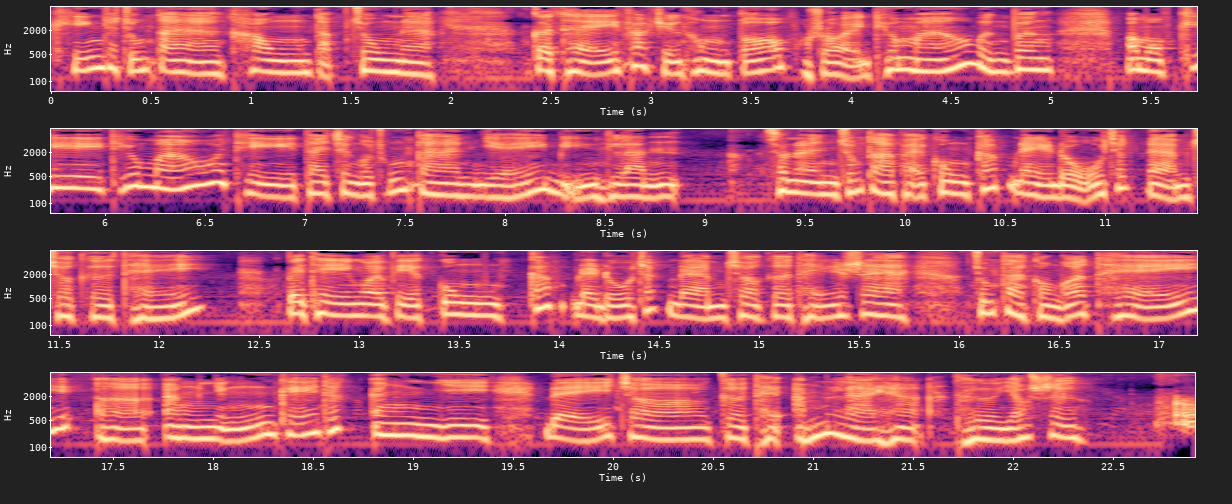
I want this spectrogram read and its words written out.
khiến cho chúng ta không tập trung nè. Cơ thể phát triển không tốt rồi thiếu máu vân vân. Mà một khi thiếu máu thì tay chân của chúng ta dễ bị lạnh cho nên chúng ta phải cung cấp đầy đủ chất đạm cho cơ thể vậy thì ngoài việc cung cấp đầy đủ chất đạm cho cơ thể ra chúng ta còn có thể uh, ăn những cái thức ăn gì để cho cơ thể ấm lại hả thưa giáo sư 啊，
